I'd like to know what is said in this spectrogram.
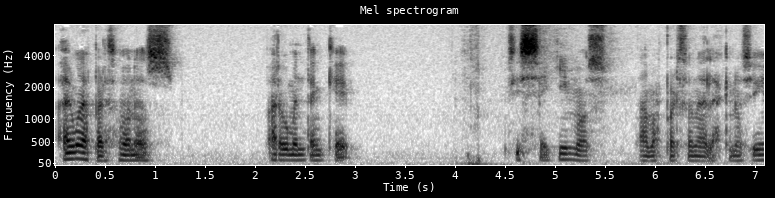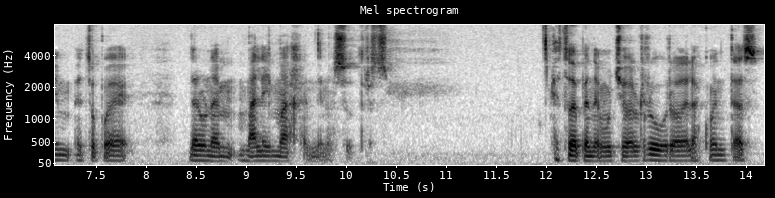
Algunas personas argumentan que si seguimos a más personas de las que nos siguen, esto puede dar una mala imagen de nosotros. Esto depende mucho del rubro de las cuentas.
